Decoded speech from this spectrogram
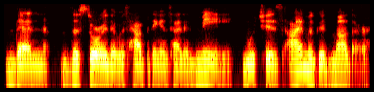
than the story that was happening inside of me, which is I'm a good mother.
